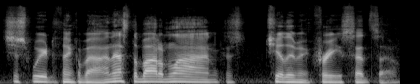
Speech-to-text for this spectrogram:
It's just weird to think about. And that's the bottom line because Chili McFreeze said so.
